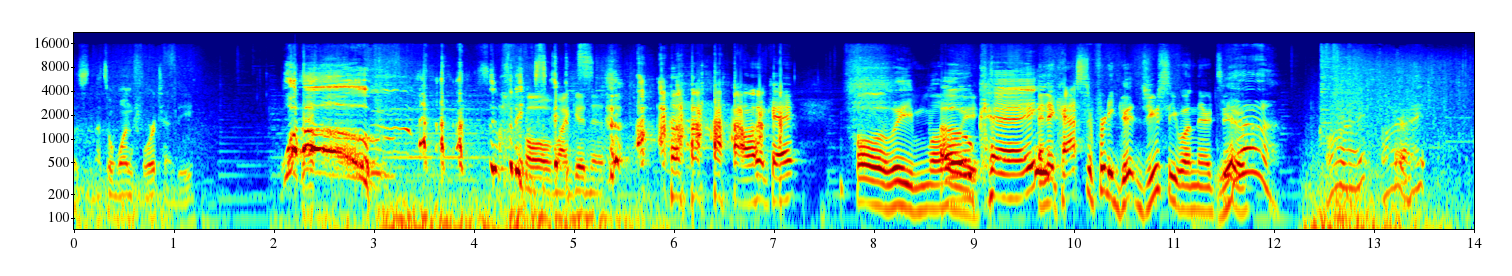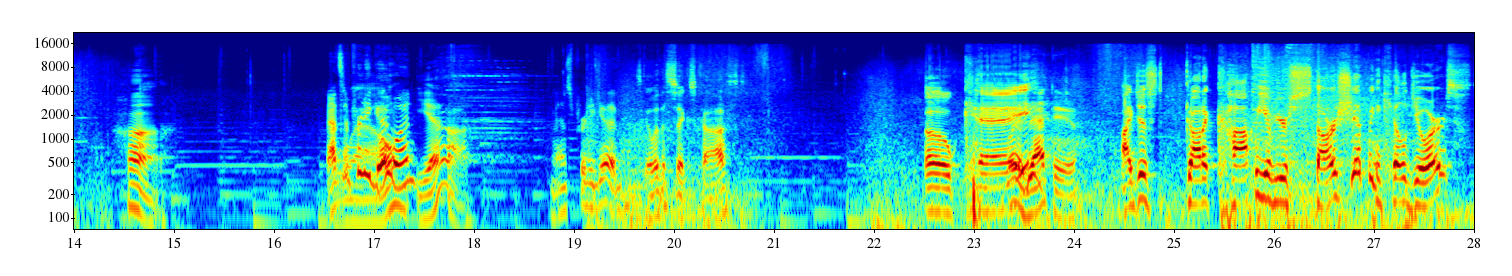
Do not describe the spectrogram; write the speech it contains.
That's, that's a 1 4 tendy. Whoa! Symphony Oh of my Saints. goodness. okay. Holy moly. Okay. And it cast a pretty good juicy one there too. Yeah. All right. All right. Huh. That's a pretty good one. Yeah. That's pretty good. Let's go with a six cost. Okay. What Okay. does that do? I just got a copy of your starship and killed yours.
